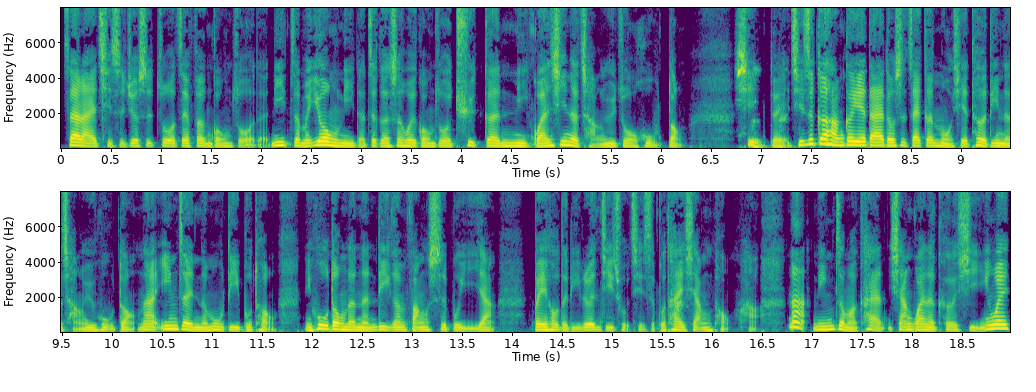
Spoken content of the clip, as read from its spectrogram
再来其实就是做这份工作的，你怎么用你的这个社会工作去跟你关心的场域做互动。是对，其实各行各业大家都是在跟某些特定的场域互动，那因着你的目的不同，你互动的能力跟方式不一样，背后的理论基础其实不太相同。好，那您怎么看相关的科系？因为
